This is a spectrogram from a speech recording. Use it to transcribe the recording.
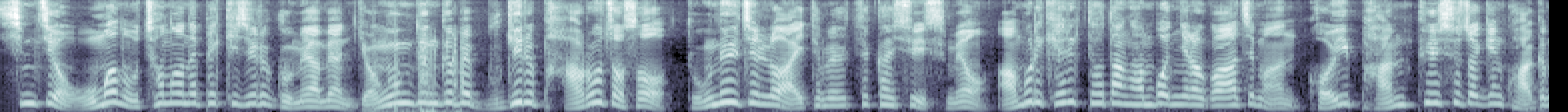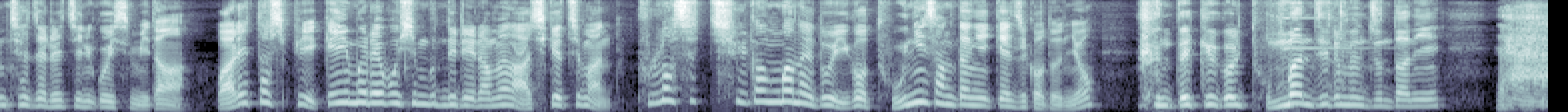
심지어 55,000원의 패키지를 구매하면 영웅 등급의 무기를 바로 줘서 돈을 질러 아이템을 획득할 수 있으며 아무리 캐릭터당 한 번이라고 하지만 거의 반필수적인 과금 체제를 지니고 있습니다. 말했다시피 게임을 해보신 분들이라면 아시겠지만 플러스 7강만 해도 이거 돈이 상당히 깨지거든요. 근데 그걸 돈만 지르면 준다니 야...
